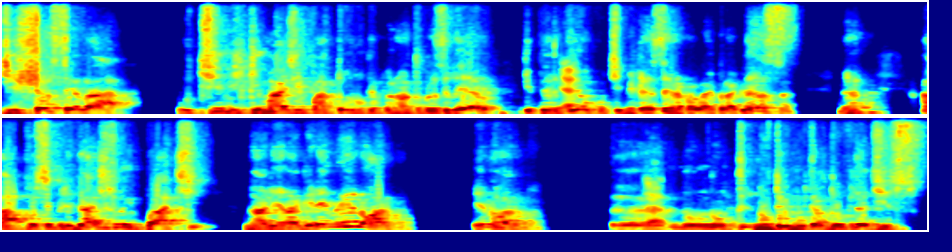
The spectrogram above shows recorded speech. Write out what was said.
de chancelar o time que mais empatou no Campeonato Brasileiro, que perdeu é. com o time reserva lá em Bragança, né? a possibilidade do empate na Arena Grêmio é enorme. Enorme. É, é. Não, não, não tenho muita dúvida disso.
